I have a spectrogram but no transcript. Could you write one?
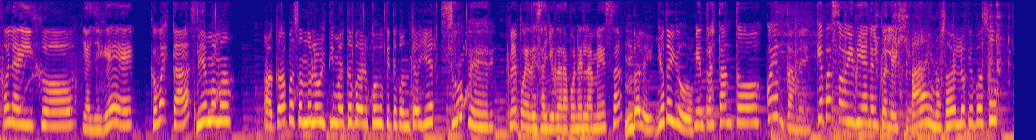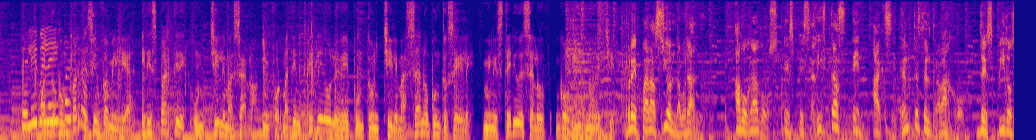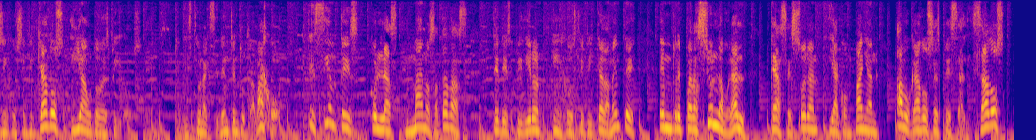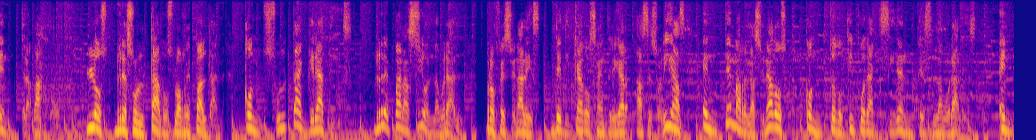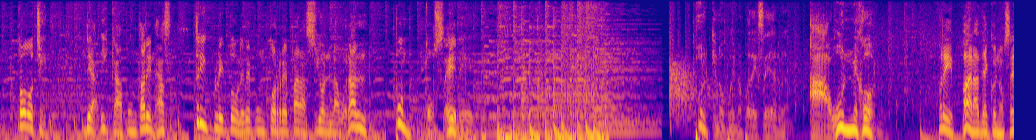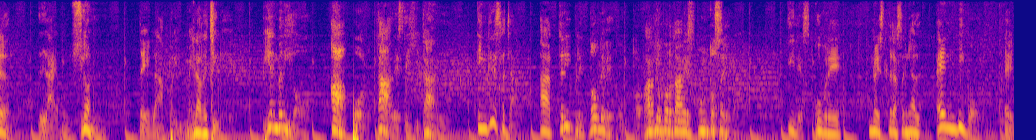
Hola hijo, ya llegué. ¿Cómo estás? Bien, mamá. Acá pasando la última etapa del juego que te conté ayer. Súper. ¿Me puedes ayudar a poner la mesa? Dale, yo te ayudo. Mientras tanto, cuéntame, ¿qué pasó hoy día en el colegio? Ay, ¿no sabes lo que pasó? Felipe le Cuando compartes en familia, eres parte de Un Chile Más Sano. Infórmate en www.unchilemasano.cl. Ministerio de Salud, Gobierno de Chile. Reparación laboral. Abogados especialistas en accidentes del trabajo, despidos injustificados y autodespidos. ¿Tuviste un accidente en tu trabajo? ¿Te sientes con las manos atadas? ¿Te despidieron injustificadamente? En reparación laboral te asesoran y acompañan abogados especializados en trabajo. Los resultados lo respaldan. Consulta gratis. Reparación laboral profesionales dedicados a entregar asesorías en temas relacionados con todo tipo de accidentes laborales en todo Chile. De Arica a Punta Arenas, www.reparacionlaboral.cl. Porque lo bueno puede ser aún mejor. Prepárate a conocer la evolución de la Primera de Chile. Bienvenido a Portales Digital. Ingresa ya a www.radioportales.cl y descubre nuestra señal en vivo en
